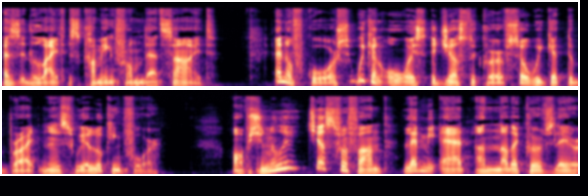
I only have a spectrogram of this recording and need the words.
as the light is coming from that side. And of course, we can always adjust the curve so we get the brightness we are looking for. Optionally, just for fun, let me add another curves layer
